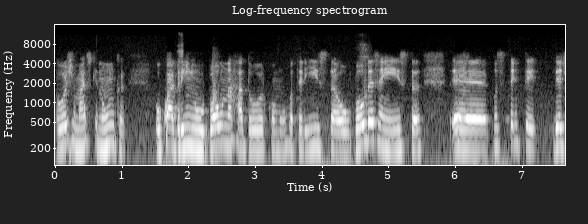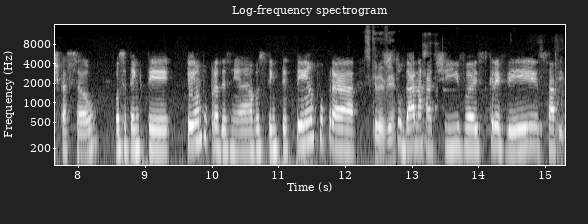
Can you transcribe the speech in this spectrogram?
hoje, mais que nunca, o quadrinho, o bom narrador como roteirista, ou bom desenhista, é, você tem que ter dedicação, você tem que ter tempo para desenhar, você tem que ter tempo para Escrever. estudar narrativa, escrever, sabe?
